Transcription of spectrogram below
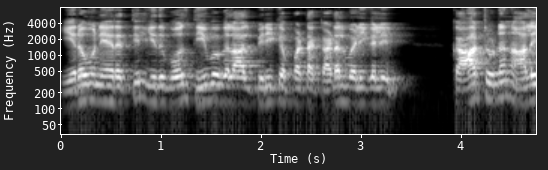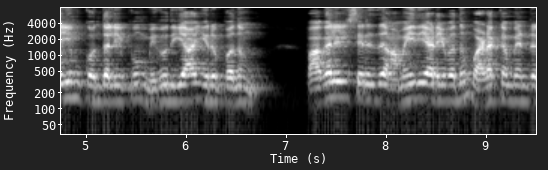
இரவு நேரத்தில் இதுபோல் தீவுகளால் பிரிக்கப்பட்ட கடல் வழிகளில் காற்றுடன் அலையும் கொந்தளிப்பும் மிகுதியாய் இருப்பதும் பகலில் சிறிது அமைதி அடைவதும் வழக்கம் என்று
